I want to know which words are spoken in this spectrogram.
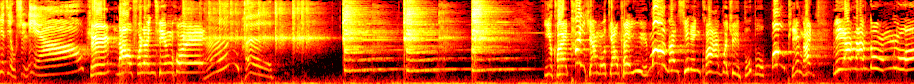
也就是了。是老夫人，请回。一块檀香木雕刻玉马鞍，新人跨过去，步步保平安，两郎动伦。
